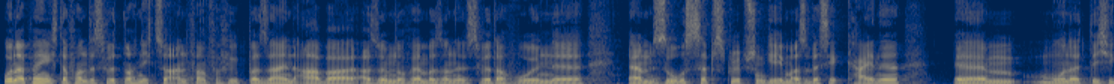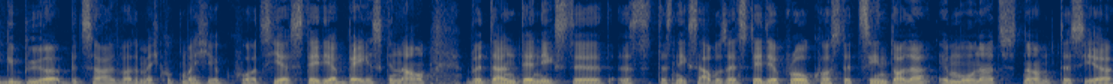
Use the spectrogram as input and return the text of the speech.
Unabhängig davon, das wird noch nicht zu Anfang verfügbar sein, aber also im November, sondern es wird auch wohl eine ähm, So-Subscription geben, also dass ihr keine ähm, monatliche Gebühr bezahlt. Warte mal, ich gucke mal hier kurz. Hier, Stadia Base, genau. Wird dann der nächste, das, das nächste Abo sein. Stadia Pro kostet 10 Dollar im Monat, ne, dass ihr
